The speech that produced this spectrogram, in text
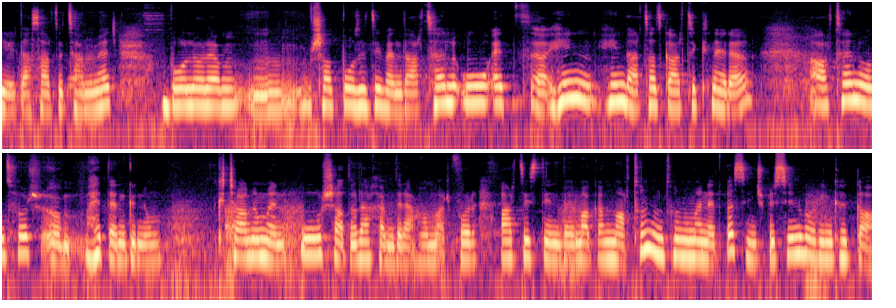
երիտասարդության մեջ բոլորը շատ պոզիտիվ են դարձել ու այդ հին հին դարձած կարծիքները արդեն ոնց որ հետ են գնում քչանում են ու շատ ուրախ եմ դրա համար որ արտիստին բեմական մարդուն ընդունում են այդպես ինչպեսին որ ինքը կա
